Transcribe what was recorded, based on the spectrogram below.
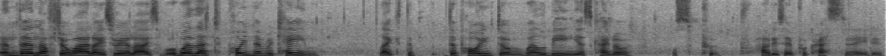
and then after a while I just realized, well, that point never came. Like the, the point of well-being just kind of was, how do you say, procrastinated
